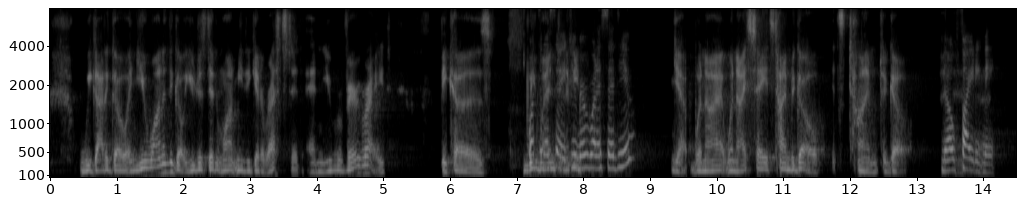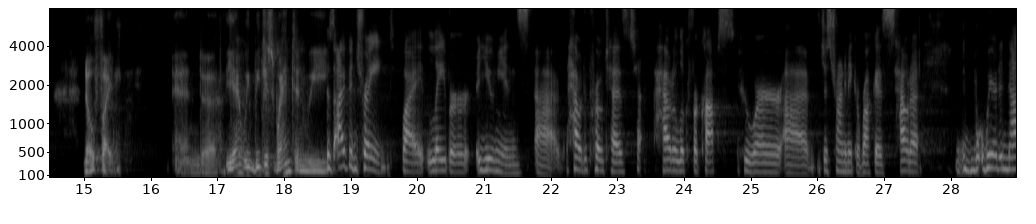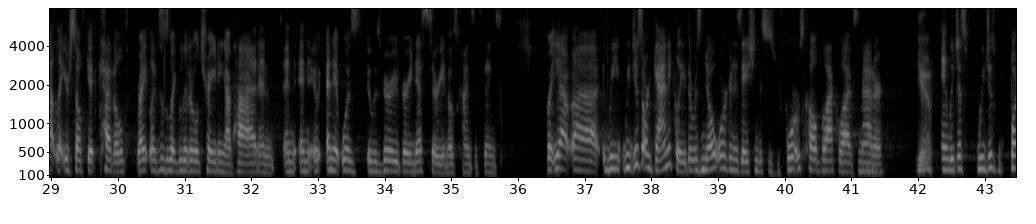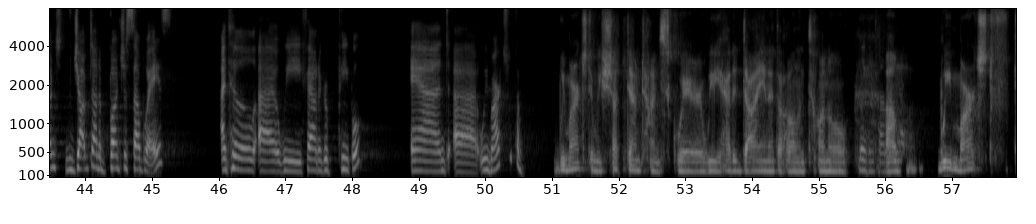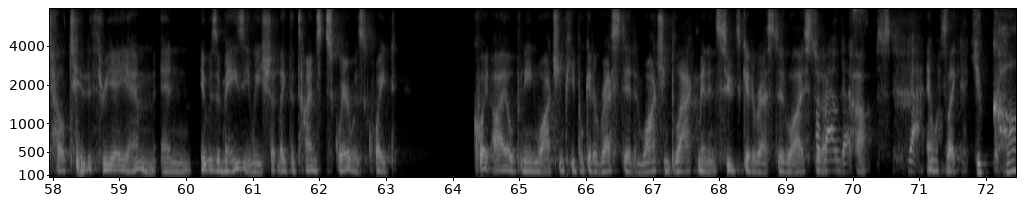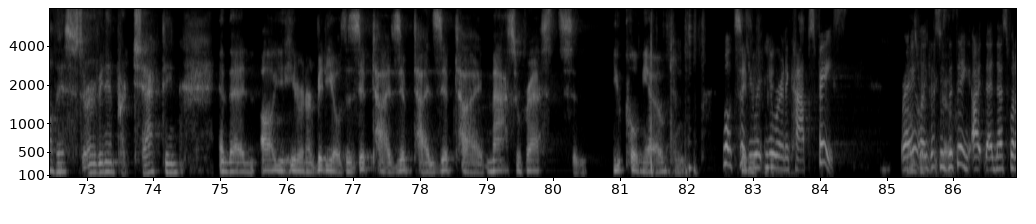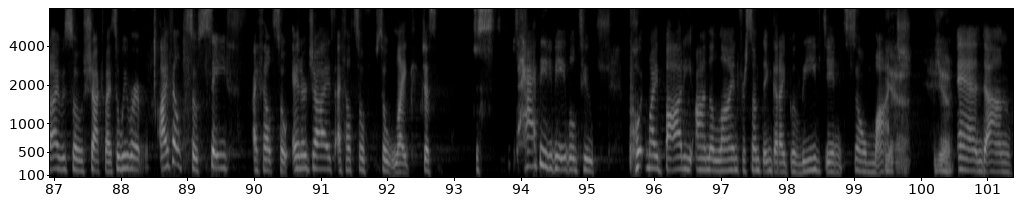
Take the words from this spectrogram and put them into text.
we got to go and you wanted to go you just didn't want me to get arrested and you were very right because what we did I went say? and Do you remember what I said to you? yeah, when I when I say it's time to go, it's time to go. No fighting me, uh, No fighting. And uh, yeah, we, we just went and we because I've been trained by labor unions uh, how to protest, how to look for cops who are uh, just trying to make a ruckus, how to where to not let yourself get kettled right? Like this is like literal training i've had and and and it, and it was it was very very necessary in those kinds of things. But yeah uh, we we just organically there was no organization. This was before it was called black lives matter. Yeah. And we just we just bunch we jumped on a bunch of subways until uh, we found a group of people and uh, we marched with them we marched and we shut down Times Square. We had a die-in at the Holland Tunnel. Lincoln Tunnel. Um, yeah. we marched f- till two to three a.m. and it was amazing. We shut like the Times Square was quite quite eye-opening watching people get arrested and watching black men in suits get arrested while I stood up Around to the cops yeah. and was like, "You call this serving and protecting?" And then all you hear in our videos is zip tie, zip tie, zip tie, mass arrests, and you pull me out and Well, because you were you were in a cop's face, right? Like this was go. the thing, I, and that's what I was so shocked by. So we were, I felt so safe. I felt so energized. I felt so so like just just happy to be able to put my body on the line for something that I believed in so much. Yeah, yeah, and um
